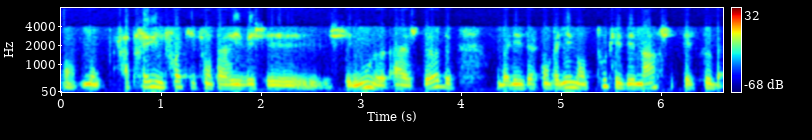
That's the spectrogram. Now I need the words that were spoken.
Donc, après, une fois qu'ils sont arrivés chez, chez nous, à Ashdod, on va les accompagner dans toutes les démarches, telles que bah,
